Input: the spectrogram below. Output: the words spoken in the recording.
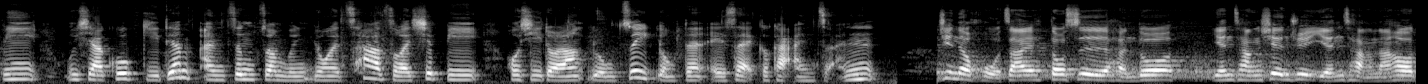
边为社区据点安装专门用的插座的设备，或是大人用水用电会使更加安全。近的火灾都是很多延长线去延长，然后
